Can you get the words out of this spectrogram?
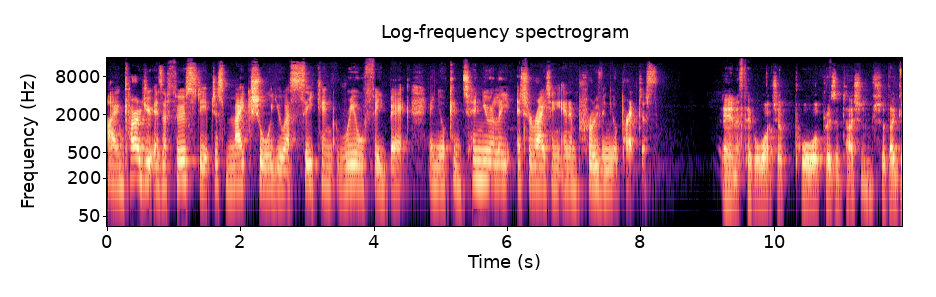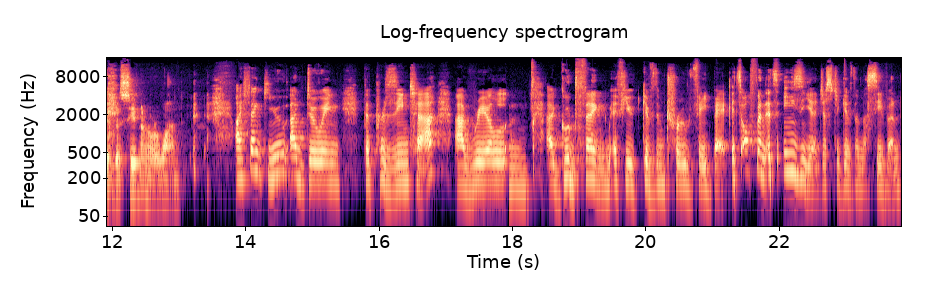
I encourage you as a first step, just make sure you are seeking real feedback and you're continually iterating and improving your practice. And if people watch a poor presentation, should they give it a seven or a one? I think you are doing the presenter a real um, a good thing if you give them true feedback. It's often it's easier just to give them a seven,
